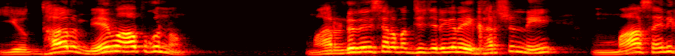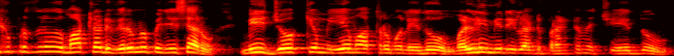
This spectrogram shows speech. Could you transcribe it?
యుద్ధాలు మేము ఆపుకున్నాం. మా రెండు దేశాల మధ్య జరిగిన ఈ ఘర్షణని మా సైనిక ప్రతినిధులు మాట్లాడి విరమింపజేశారు. మీ జోక్యం ఏమాత్రమూ లేదు. మళ్ళీ మీరు ఇలాంటి ప్రకటన చేయొద్దు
